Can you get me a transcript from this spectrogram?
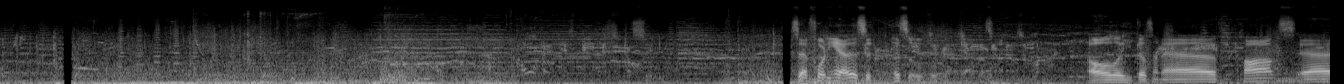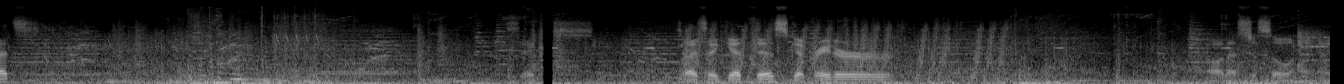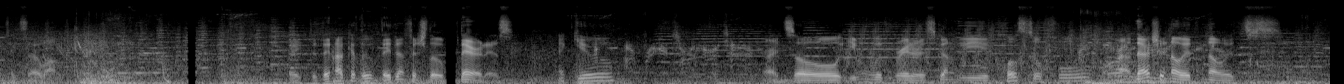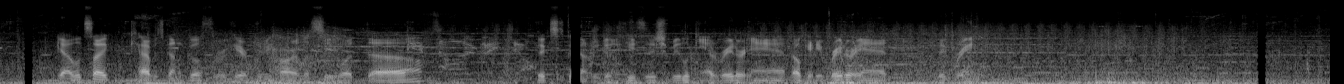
That 40? Yeah, that's a that's a. Yeah, that's. Oh, he doesn't have comms at six. So I say get this, get Raider. Oh, that's just so annoying it takes that long. Wait, did they not get loop? They didn't finish loop. There it is. Thank you. Alright, so even with Raider, it's gonna be close to a full round. Actually, no, it no, it's yeah. It looks like Cab is gonna go through here pretty hard. Let's see what uh, Vix is gonna be doing. He's, they should be looking at Raider and okay, Raider and Big Brain.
